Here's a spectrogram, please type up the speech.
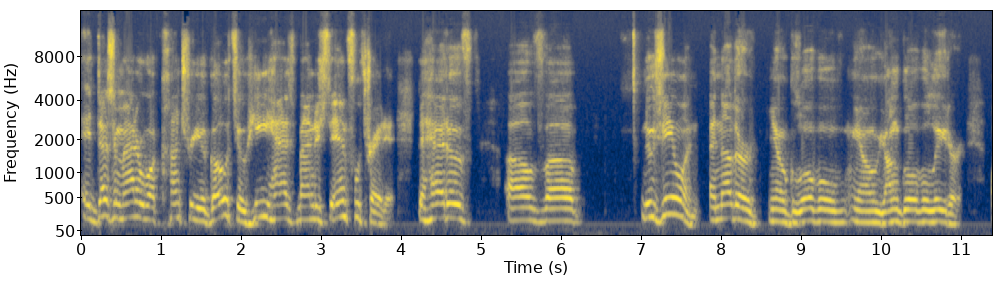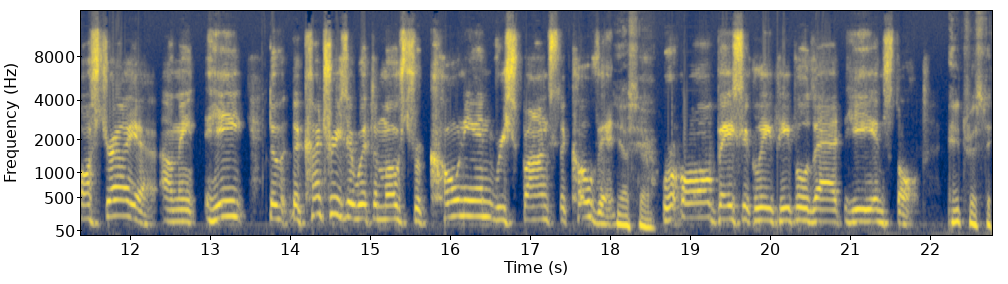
it doesn't matter what country you go to. He has managed to infiltrate it. The head of of uh, New Zealand, another you know global you know young global leader. Australia. I mean, he the the countries that with the most draconian response to COVID Yes, sir. were all basically people that he installed. Interesting.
